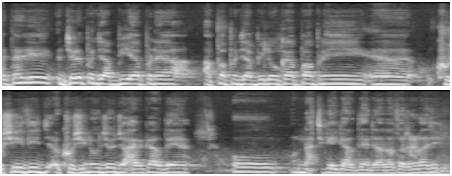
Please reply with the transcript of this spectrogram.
ਇਦਾਂ ਜੀ ਜਿਹੜੇ ਪੰਜਾਬੀ ਆ ਆਪਣੇ ਆਪਾਂ ਪੰਜਾਬੀ ਲੋਕ ਆ, ਆਪਾਂ ਆਪਣੀ ਅਹ, ਖੁਸ਼ੀ ਦੀ ਖੁਸ਼ੀ ਨੂੰ ਜੋ ਜ਼ਾਹਿਰ ਕਰਦੇ ਆ ਉਹ ਨੱਚ ਕੇ ਹੀ ਕਰਦੇ ਆ ਜ਼ਿਆਦਾਤਰ ਹੈ ਨਾ ਜੀ?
